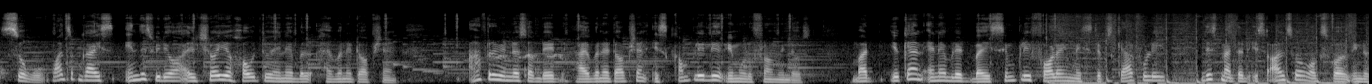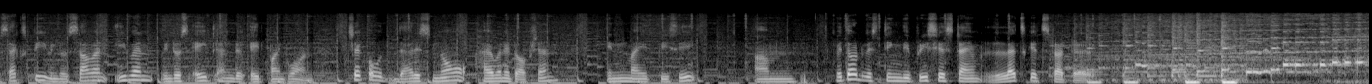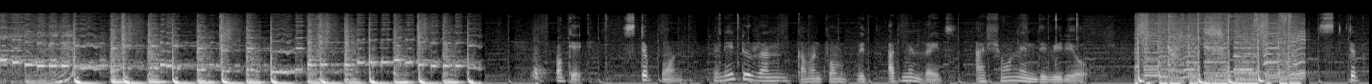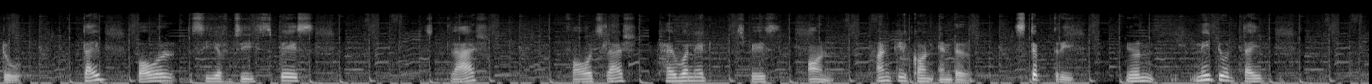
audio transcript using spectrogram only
So what's up guys, in this video I'll show you how to enable Hibernate option. After Windows update, Hibernate option is completely removed from Windows. But you can enable it by simply following my steps carefully. This method is also works for Windows XP, Windows 7, even Windows 8 and 8.1. Check out there is no Hibernate option in my PC. Um, without wasting the precious time, let's get started. Okay, step 1. You need to run command prompt with admin rights as shown in the video. Step 2. Type power cfg space slash forward slash hibernate space on and click on enter. Step 3. You need to type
